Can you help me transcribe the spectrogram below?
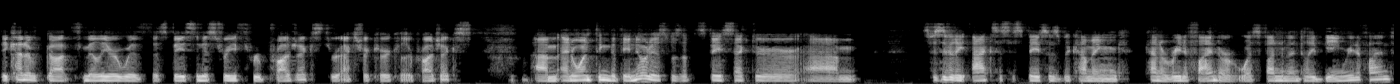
they kind of got familiar with the space industry through projects, through extracurricular projects. Um, and one thing that they noticed was that the space sector, um, specifically access to space, was becoming kind of redefined or was fundamentally being redefined.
